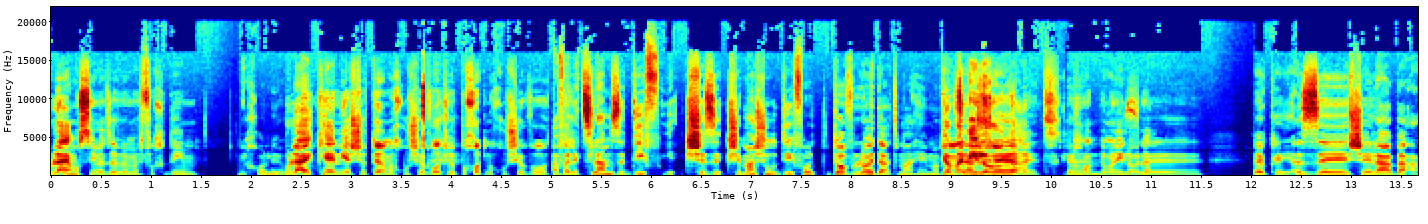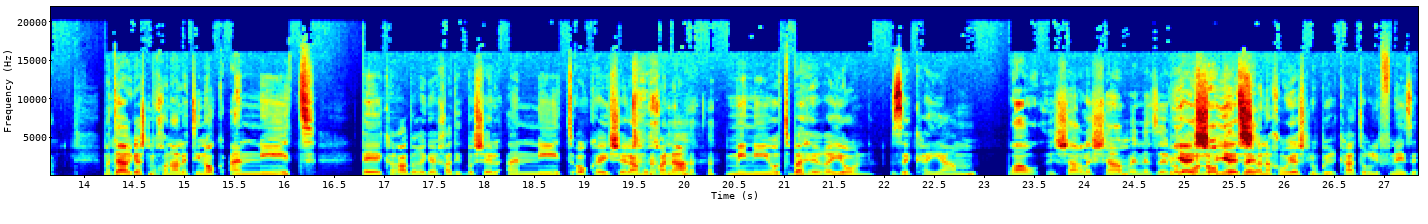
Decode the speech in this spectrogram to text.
אולי הם עושים את זה ומפחדים. יכול להיות. אולי כן יש יותר מחושבות ופחות מחושבות. אבל אצלם זה דיפ... כשזה, כשמשהו דיפולט... טוב, לא יודעת מה הם, אבל גם זה אני לא אחרת. יודעת. נכון, גם אני לא אז, יודעת. אוקיי, אז אה, שאלה הבאה. מתי הרגשת מוכנה לתינוק ענית? אה, קרה ברגע אחד התבשל ענית. אוקיי, שאלה מוכנה. מיניות בהיריון, זה קיים? וואו, ישר לשם? אין איזה, לא יש, בונות יש, את זה? אנחנו, יש לובריקטור לפני זה.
